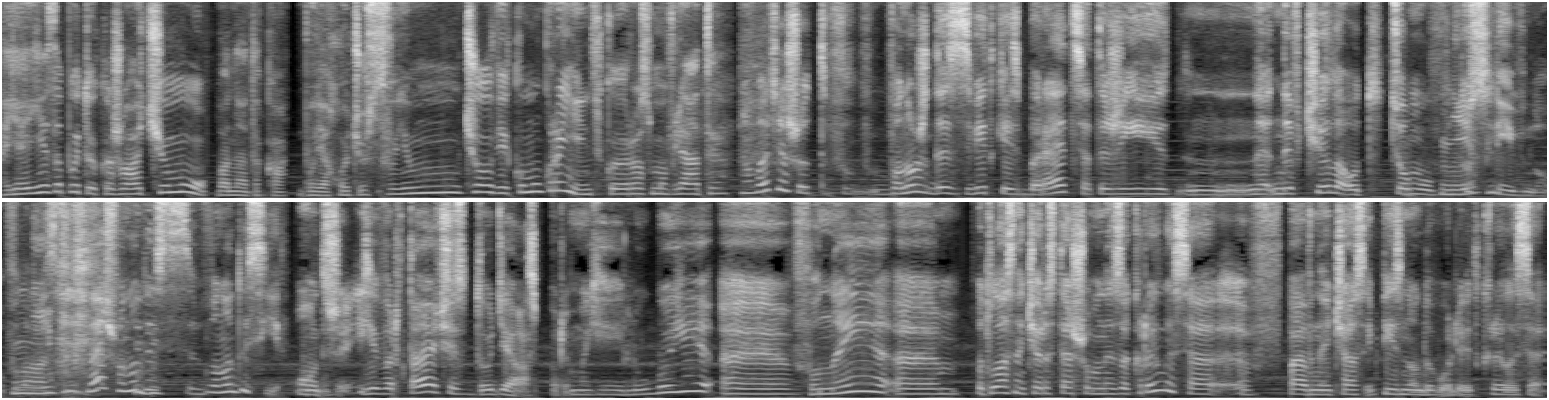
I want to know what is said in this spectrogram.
А я її запитую, кажу: а чому? Вона така, бо я хочу з своїм чоловіком українською розмовляти. Ну, бачиш, от воно ж десь звідкись береться, ти ж її не, не вчила от цьому Ні. дослівно. Власне, знаєш, воно десь воно десь є. Отже, і вертаючись до діаспори моєї любої, е, вони е, от власне через те, що вони закрилися е, в певний час і пізно доволі відкрилися.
